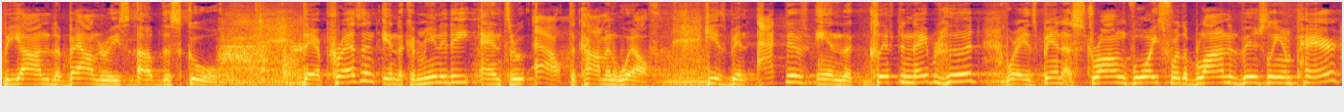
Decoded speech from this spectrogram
beyond the boundaries of the school. They are present in the community and throughout the Commonwealth. He has been active in the Clifton neighborhood, where he has been a strong voice for the blind and visually impaired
